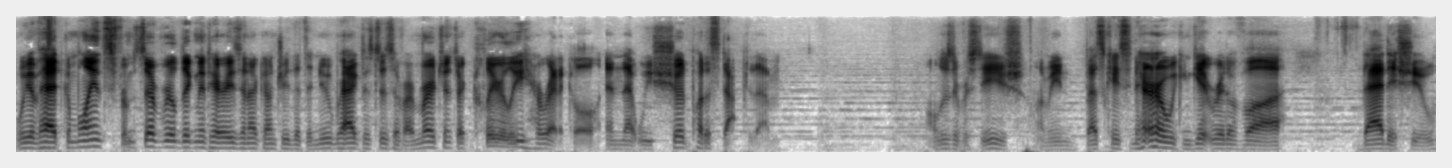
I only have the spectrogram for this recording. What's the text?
We have had complaints from several dignitaries in our country that the new practices of our merchants are clearly heretical, and that we should put a stop to them. I'll lose their prestige. I mean, best case scenario, we can get rid of uh, that issue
